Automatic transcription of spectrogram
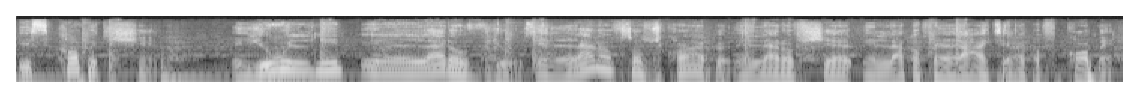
this competition, you will need a lot of views, a lot of subscribers, a lot of shares, a lot of likes, a lot of comments.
